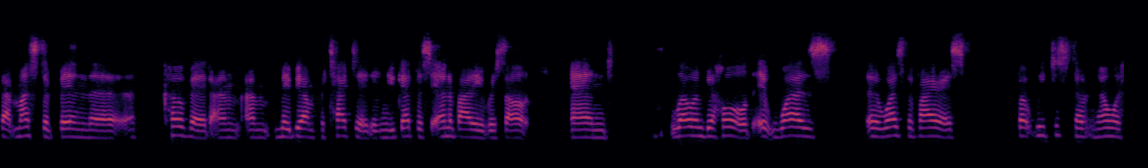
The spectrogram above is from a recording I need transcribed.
that must have been the COVID. I'm, I'm maybe I'm protected. And you get this antibody result and lo and behold, it was it was the virus, but we just don't know if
